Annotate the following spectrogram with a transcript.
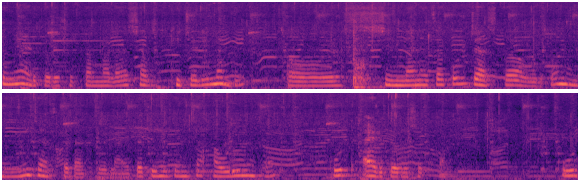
तुम्ही ॲड करू शकता. मला शा खिचडीमध्ये शेंगदाण्याचा कूट जास्त आवडतो म्हणून मी जास्त टाकलेला आहे. तर तुम्ही तुमच्या आवडीनुसार कूट ॲड करू शकता. कूट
